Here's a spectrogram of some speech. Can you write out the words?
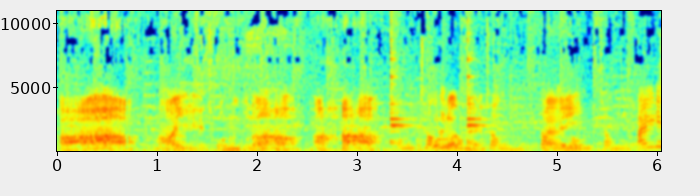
아, 아 이게 도는구나. 아하. 멍청이 몰랐네. 멍청이. 멍청이 멍청이 빨리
